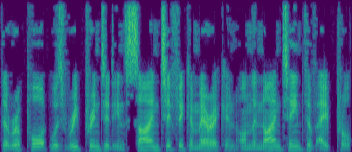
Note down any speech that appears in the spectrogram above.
The report was reprinted in Scientific American on 19 April.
